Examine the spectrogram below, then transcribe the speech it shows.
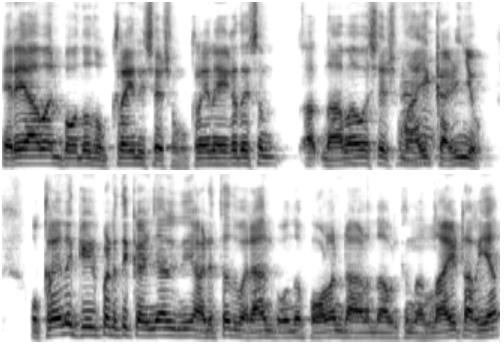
ഇരയാവാൻ പോകുന്നത് ഉക്രൈന് ശേഷം. ഉക്രൈൻ ഏകദേശം നാമാവശേഷമായി കഴിഞ്ഞു. ഉക്രൈനെ കീഴ്പ്പെടുത്തി കഴിഞ്ഞാൽ ഇനി അടുത്തത് വരാൻ പോകുന്ന പോളണ്ട് ആണെന്ന് അവർക്ക് നന്നായിട്ട് അറിയാം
